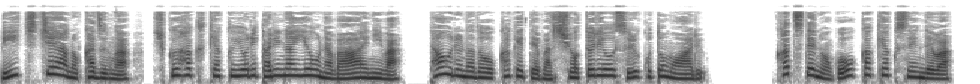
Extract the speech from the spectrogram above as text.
ビーチチェアの数が宿泊客より足りないような場合にはタオルなどをかけて場所取りをすることもある。かつての豪華客船では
